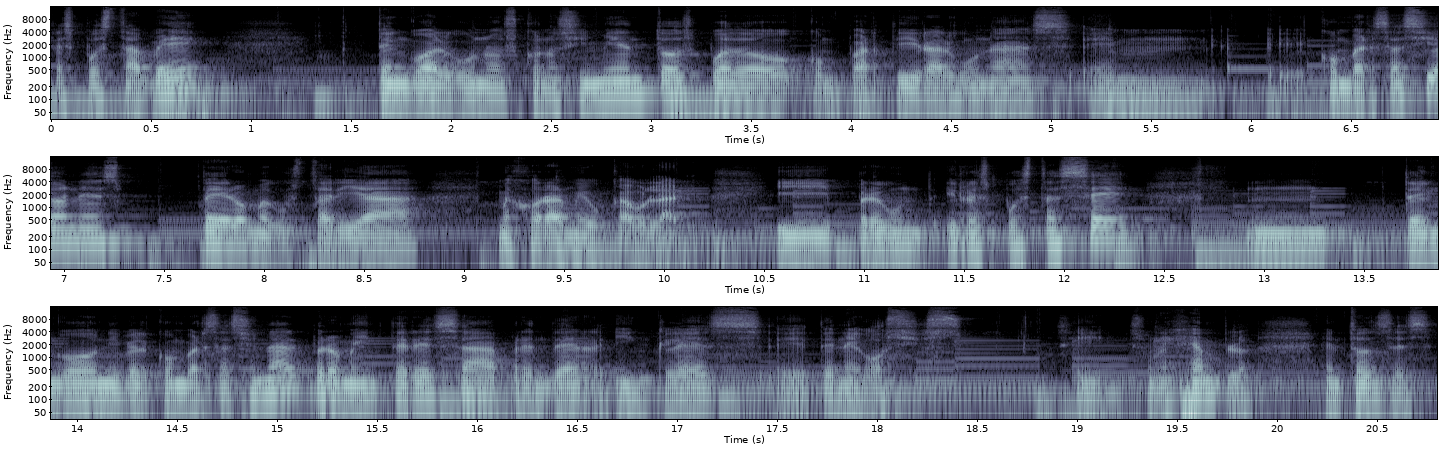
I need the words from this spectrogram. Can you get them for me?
Respuesta B, tengo algunos conocimientos, puedo compartir algunas em, eh, conversaciones, pero me gustaría mejorar mi vocabulario. Y respuesta C, mm, tengo nivel conversacional, pero me interesa aprender inglés eh, de negocios. Es un ejemplo. Entonces,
